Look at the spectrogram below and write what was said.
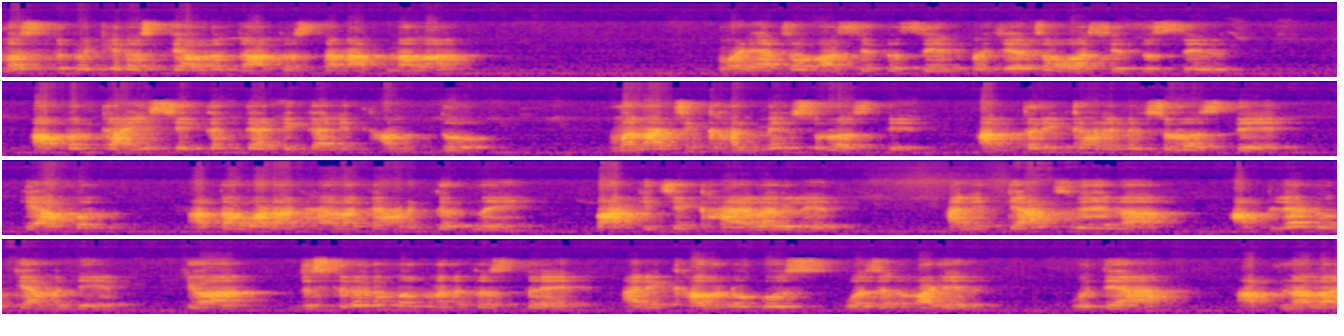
मस्तपैकी रस्त्यावर जात असताना आपणाला वड्याचा वास येत असेल भज्याचा वास येत असेल. आपण काही सेकंद त्या ठिकाणी थांबतो. मनाची घालमेल सुरू असते. आंतरिक घालमेल सुरू असते की आपण आता वडा खायला काय हरकत नाही बाकीचे खायला लागलेत. आणि त्याच वेळेला आपल्या डोक्यामध्ये किंवा दुसरं मन म्हणत असतंय अरे खाऊ नकोस वजन वाढेल. उद्या आपणाला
